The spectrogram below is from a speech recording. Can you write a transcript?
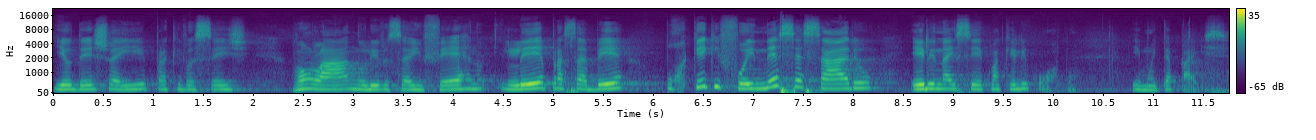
E eu deixo aí para que vocês vão lá no livro Céu e Inferno, ler para saber por que, que foi necessário ele nascer com aquele corpo. E muita paz.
